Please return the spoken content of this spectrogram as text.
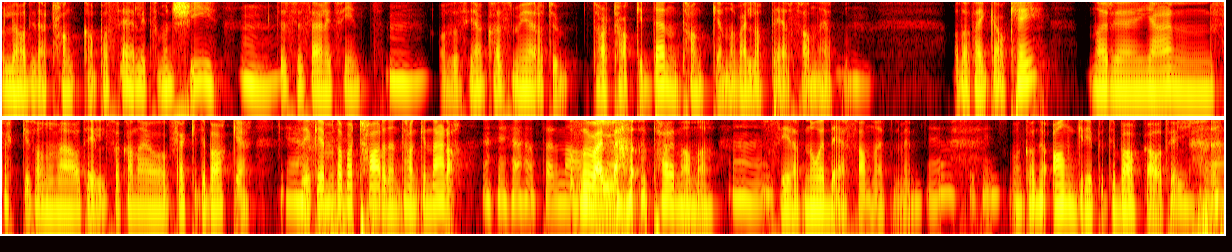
å la de der tankene passere litt som en sky, Mm. det syns jeg er litt fint. Mm. Og så sier han hva som gjør at du tar tak i den tanken og velger at det er sannheten. Mm. Og da tenker jeg ok, når eh, hjernen fucker sånn med meg av og til, så kan jeg jo fucke tilbake. Ja. Så jeg, okay, men da bare tar jeg den tanken der, da. ja, tar en annen. Og så velger jeg tar en annen. Mm. Så sier jeg at nå er det sannheten min. Ja, så fint. Man kan jo angripe tilbake av og til. Ja,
